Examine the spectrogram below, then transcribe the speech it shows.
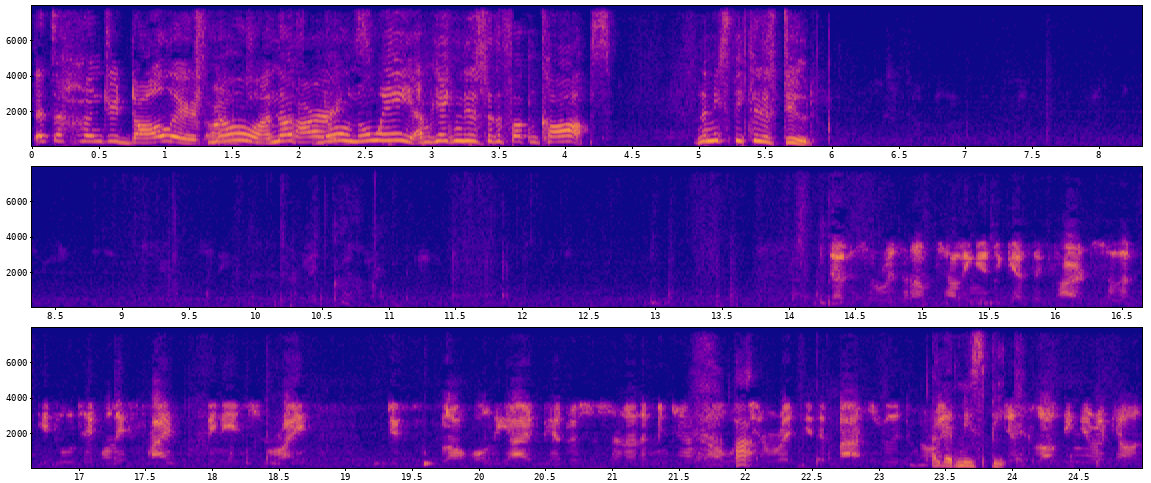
That's a hundred dollars. No, I'm not. No, no way. I'm taking this to the fucking cops. Let me speak to this dude. That is the reason I'm telling you to get the card so that it will take only five minutes, right? To block all the IP addresses and in the meantime I will Ah. generate you the password. alright? Let me speak. Just log in your account.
